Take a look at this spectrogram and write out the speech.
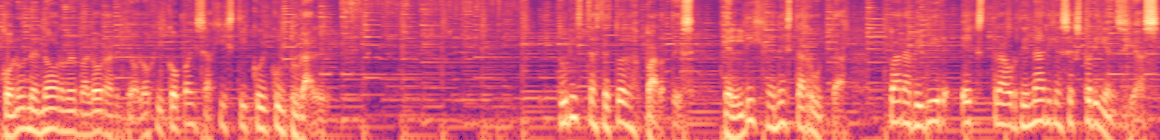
con un enorme valor arqueológico, paisajístico y cultural. Turistas de todas partes eligen esta ruta para vivir extraordinarias experiencias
